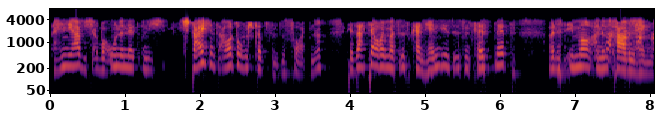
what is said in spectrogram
Handy habe ich, aber ohne Netz. Und ich steige ins Auto und stöpsel sofort, ne? Der sagt ja auch immer, es ist kein Handy, es ist ein Festnetz, weil es immer an einem Kabel hängt.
